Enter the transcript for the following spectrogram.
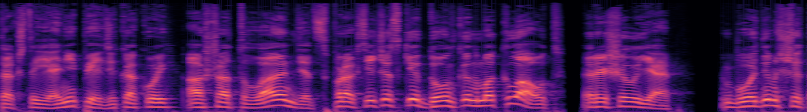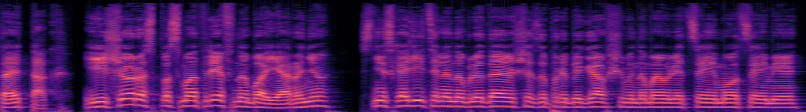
Так что я не педи какой, а шотландец, практически Дункан Маклауд, решил я. Будем считать так. Еще раз посмотрев на боярыню, снисходительно наблюдающая за пробегавшими на моем лице эмоциями,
